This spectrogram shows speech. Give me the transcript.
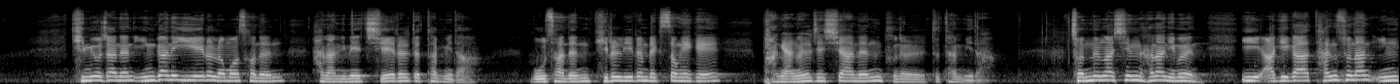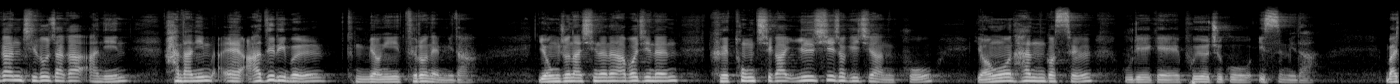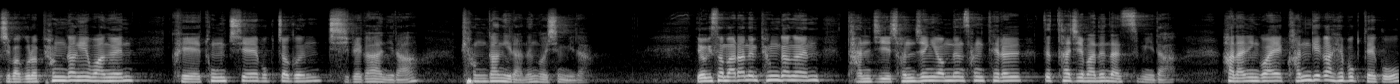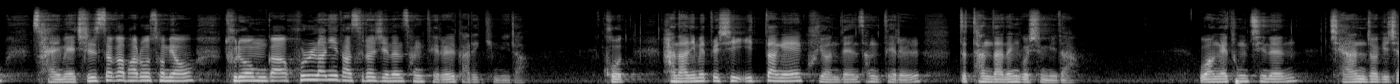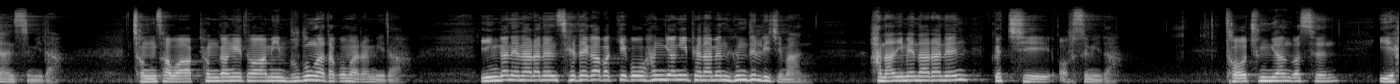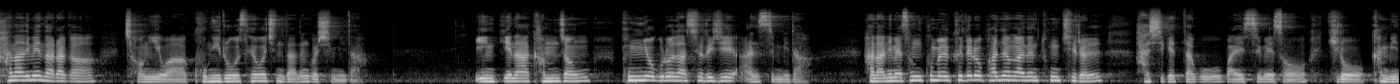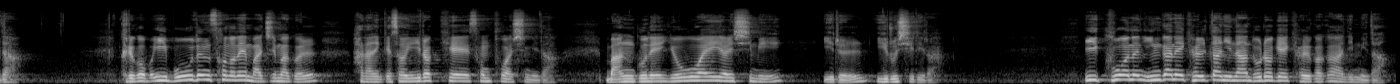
기묘자는 인간의 이해를 넘어서는 하나님의 지혜를 뜻합니다. 모사는 길을 잃은 백성에게 방향을 제시하는 분을 뜻합니다. 전능하신 하나님은 이 아기가 단순한 인간 지도자가 아닌 하나님의 아들임을 분명히 드러냅니다. 영존하시는 아버지는 그 통치가 일시적이지 않고 영원한 것을 우리에게 보여주고 있습니다. 마지막으로 평강의 왕은 그의 통치의 목적은 지배가 아니라 평강이라는 것입니다. 여기서 말하는 평강은 단지 전쟁이 없는 상태를 뜻하지만은 않습니다. 하나님과의 관계가 회복되고 삶의 질서가 바로 서며 두려움과 혼란이 다스려지는 상태를 가리킵니다. 곧 하나님의 뜻이 이 땅에 구현된 상태를 뜻한다는 것입니다. 왕의 통치는 제한적이지 않습니다. 정사와 평강의 더함이 무궁하다고 말합니다. 인간의 나라는 세대가 바뀌고 환경이 변하면 흔들리지만 하나님의 나라는 끝이 없습니다. 더 중요한 것은 이 하나님의 나라가 정의와 공의로 세워진다는 것입니다. 인기나 감정, 폭력으로 다스리지 않습니다. 하나님의 성품을 그대로 반영하는 통치를 하시겠다고 말씀에서 기록합니다. 그리고 이 모든 선언의 마지막을 하나님께서 이렇게 선포하십니다. 만군의 여호와의 열심히 이를 이루시리라. 이 구원은 인간의 결단이나 노력의 결과가 아닙니다.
